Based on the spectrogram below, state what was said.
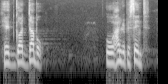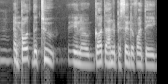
He had got double or 100%. Mm. And both the two, you know, got 100% of what they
